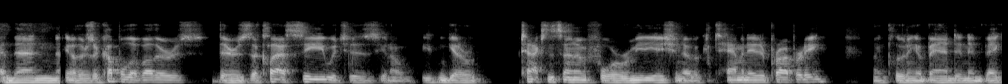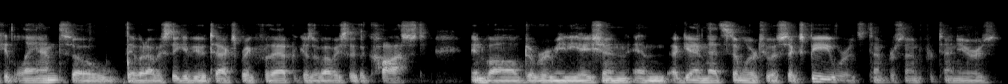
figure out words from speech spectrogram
And then, you know, there's a couple of others. There's a class C, which is, you know, you can get a tax incentive for remediation of a contaminated property, including abandoned and vacant land. So they would obviously give you a tax break for that because of obviously the cost involved of remediation. And again, that's similar to a 6B where it's 10% for 10 years,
